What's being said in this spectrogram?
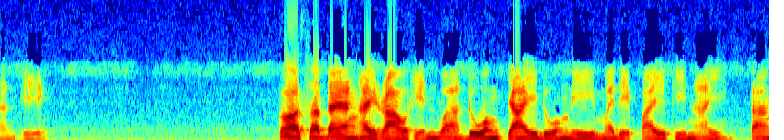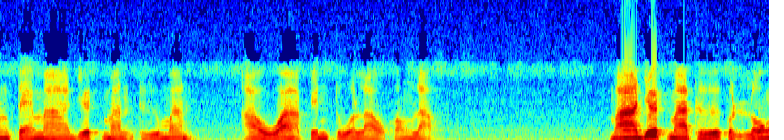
นั่นเอง ก็แสดงให้เราเห็นว่าดวงใจดวงนี้ไม่ได้ไปที่ไหน ตั้งแต่มายึดมั่นถือมั่น เอาว่าเป็นตัวเราของเรา มายึดมาถือก็หลง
